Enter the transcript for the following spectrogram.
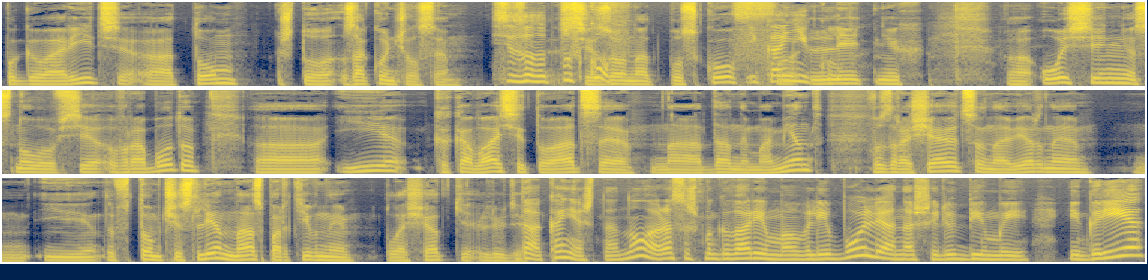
поговорить о том, что закончился сезон отпусков, сезон отпусков и каникул. летних, а, осень, снова все в работу. А, и какова ситуация на данный момент? Возвращаются, наверное, и в том числе на спортивные площадке люди. Да, конечно. Но раз уж мы говорим о волейболе, о нашей любимой игре,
